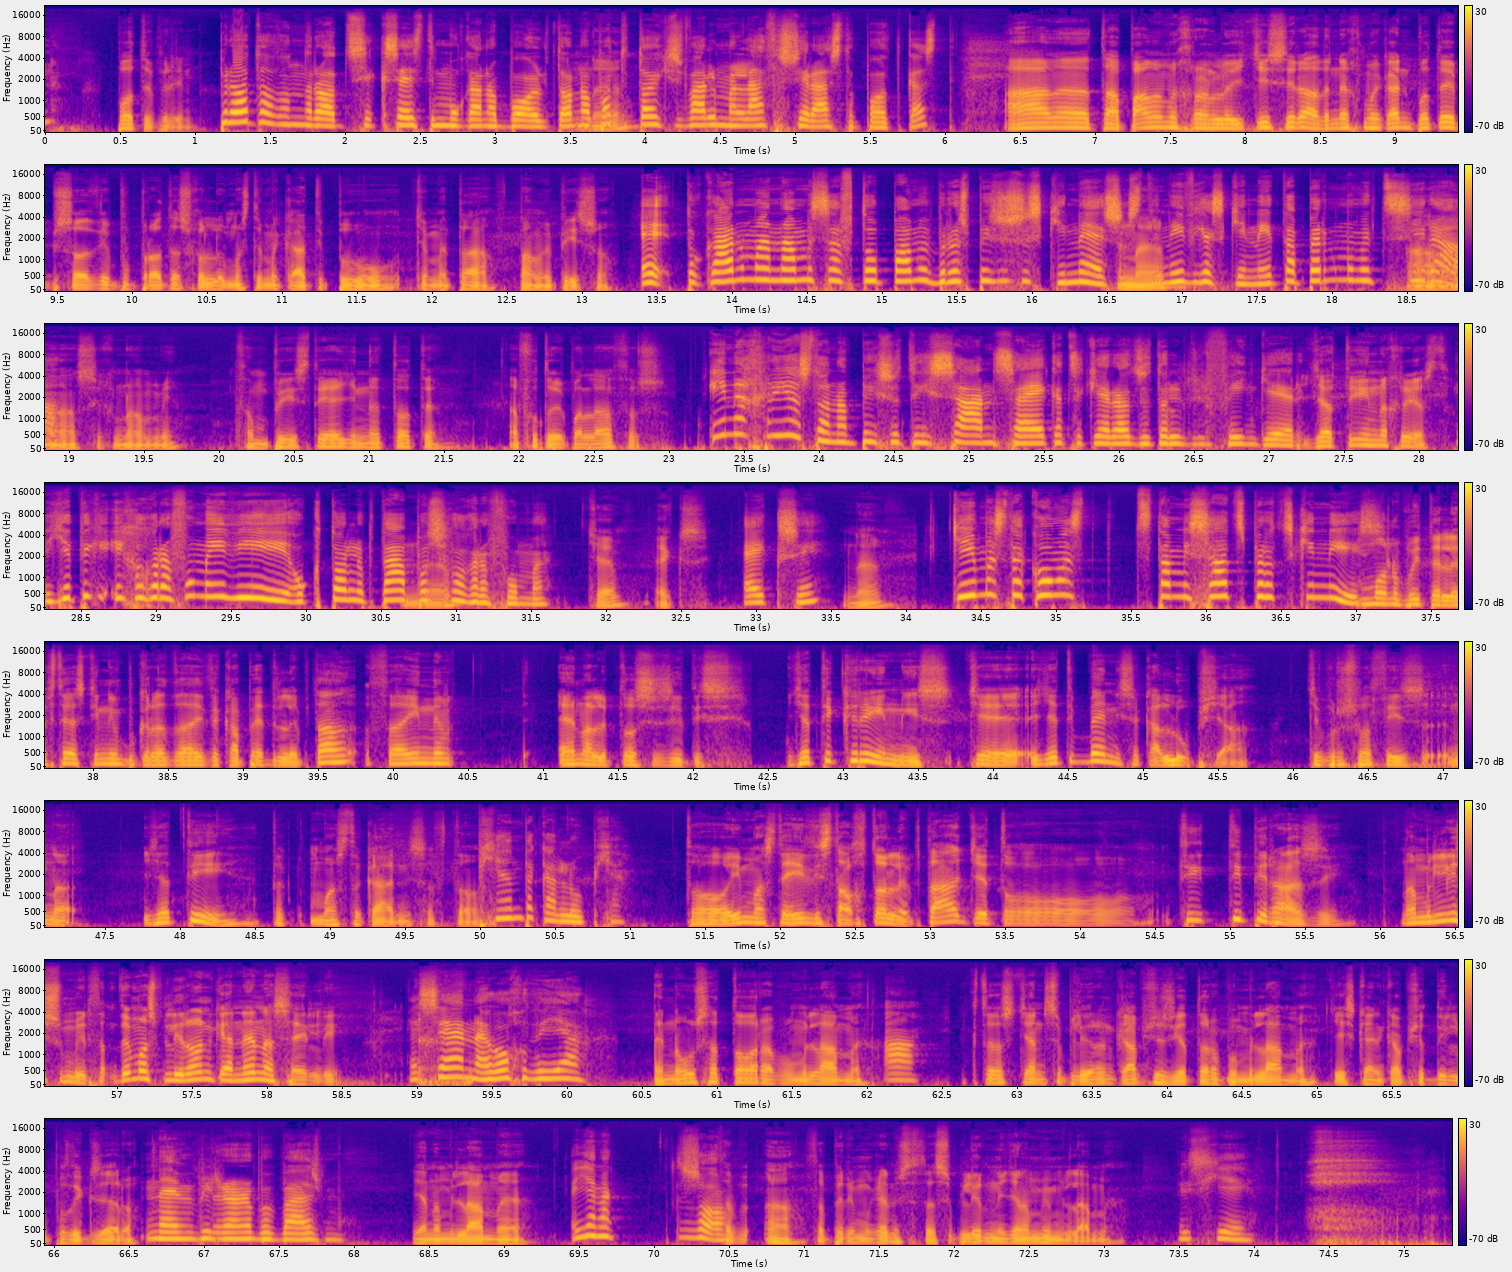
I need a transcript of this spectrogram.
Πότε πριν; Πρώτα τον ρώτησε, ξέρεις τι μου έκανε ο Μπόλτον, Ναι. οπότε το έχεις βάλει με λάθος σειρά στο podcast. Α, να τα πάμε με χρονολογική σειρά. Δεν έχουμε κάνει ποτέ επεισόδιο που πρώτα ασχολούμαστε με κάτι που και μετά πάμε πίσω. Ε, το κάνουμε ανάμεσα αυτό, πάμε μπρος πίσω σε σκηνές. Ναι. Στην ίδια σκηνή τα παίρνουμε με τη σειρά. Α, συγγνώμη. Θα μου πεις τι έγινε τότε, αφού το είπα λάθος. Είναι αχρίαστο να πεις ότι η Σάνσα έκατσε και ρώτησε το Littlefinger. Γιατί είναι αχρίαστο; Γιατί ηχογραφούμε ήδη 8 λεπτά. Ναι. Πώς ηχογραφούμε, Και έξι. 6. Ναι. Και είμαστε ακόμα σ- στα μισά της πρώτης σκηνής. Μόνο που η τελευταία σκηνή που κρατάει 15 λεπτά θα είναι ένα λεπτό συζήτηση. Γιατί κρίνεις και γιατί μπαίνεις σε καλούπια και προσπαθείς να... Γιατί το, μας το κάνεις αυτό; Ποια είναι τα καλούπια; Το είμαστε ήδη στα 8 λεπτά και το... Τι, τι πειράζει; Να μιλήσουμε ήρθα. Δεν μας πληρώνει κανένα Έλλη. Εσένα, εγώ έχω δουλειά. Εννοούσα τώρα που μιλάμε. Α, Εκτός κι αν σε πληρώνει κάποιος για τώρα που μιλάμε και έχεις κάνει κάποιο deal που δεν ξέρω. ναι, με πληρώνει ο μπαμπάς μου. Για να μιλάμε. Για να ζω. Θα, α, θα περίμενε κανείς ότι θα σε πλήρωνε για να μην μιλάμε. Ισχύει.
